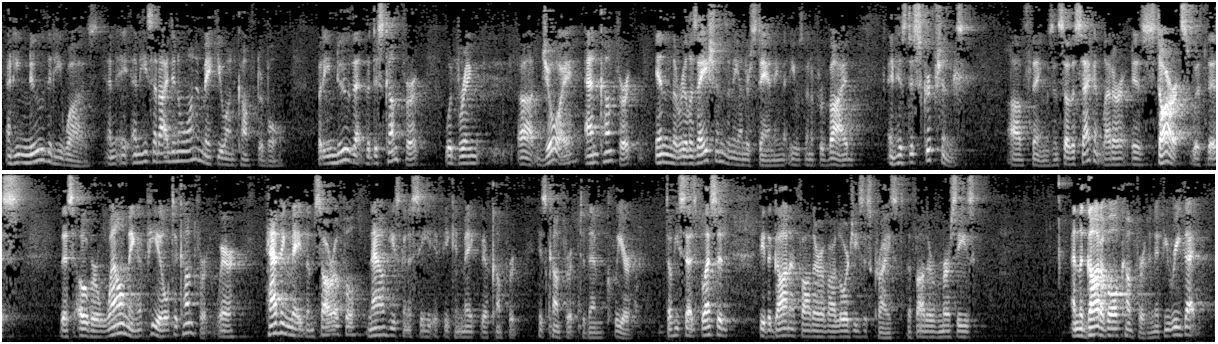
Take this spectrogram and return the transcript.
and he knew that he was. And and he said, I didn't want to make you uncomfortable, but he knew that the discomfort would bring uh, joy and comfort in the realizations and the understanding that he was going to provide in his descriptions of things. And so the second letter is starts with this, this overwhelming appeal to comfort, where having made them sorrowful, now he's going to see if he can make their comfort, his comfort to them clear. So he says, Blessed be the God and Father of our Lord Jesus Christ, the Father of mercies, and the God of all comfort. And if you read that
